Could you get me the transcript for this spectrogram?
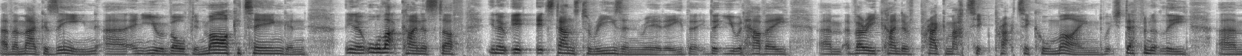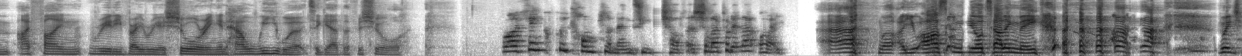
of a magazine uh, and you were involved in marketing and you know all that kind of stuff you know it, it stands to reason really that, that you would have a um, a very kind of pragmatic practical mind which definitely um, i find really very reassuring in how we work together for sure well, I think we complement each other. Shall I put it that way? Uh, well, are you asking me or telling me? Which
